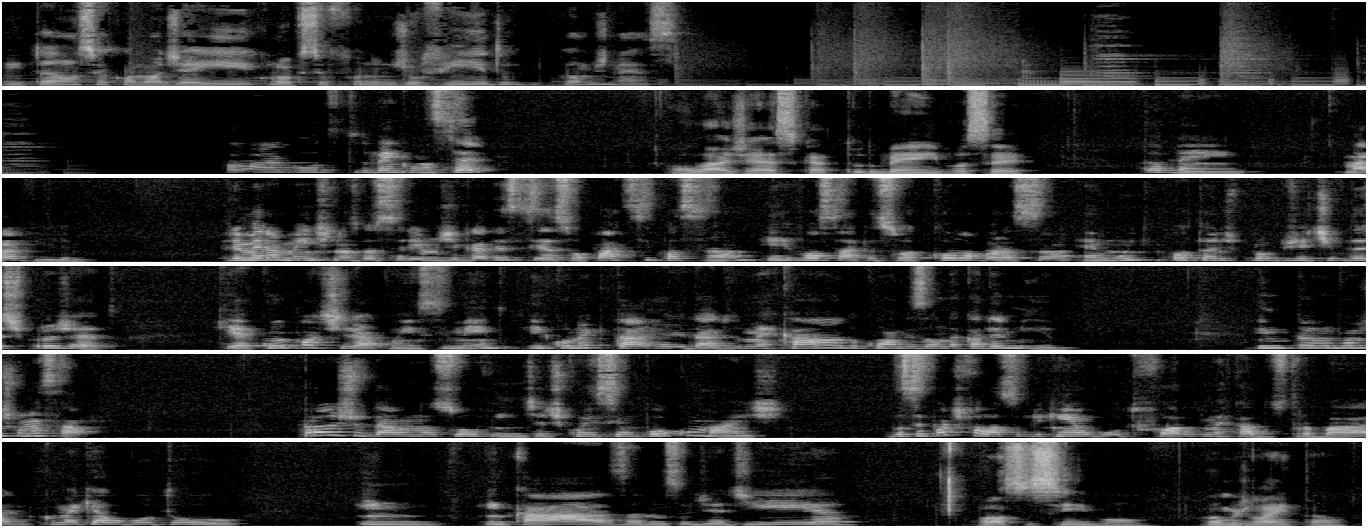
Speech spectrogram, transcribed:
Então, se acomode aí, coloque seu fone de ouvido, vamos nessa. Guto, tudo bem com você? Olá, Jéssica, tudo bem? E você? Tô bem, maravilha. Primeiramente, nós gostaríamos de agradecer a sua participação e reforçar que a sua colaboração é muito importante para o objetivo deste projeto, que é compartilhar conhecimento e conectar a realidade do mercado com a visão da academia. Então, vamos começar. Para ajudar o nosso ouvinte a te conhecer um pouco mais, você pode falar sobre quem é o Guto fora do mercado de trabalho? Como é que é o Guto em, em casa, no seu dia a dia? Posso sim, bom. Vamos lá então.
